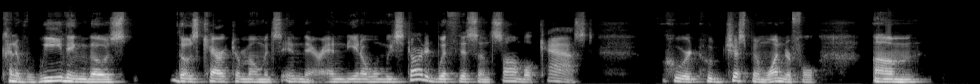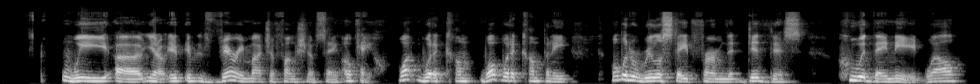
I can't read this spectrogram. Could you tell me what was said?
kind of weaving those those character moments in there. And you know, when we started with this ensemble cast, who are who've just been wonderful, um, we uh, you know, it, it, was very much a function of saying, okay, what would a com- what would a company, what would a real estate firm that did this, who would they need? Well,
